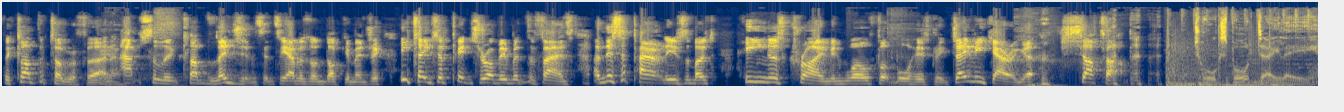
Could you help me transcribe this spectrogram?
the club photographer, yeah. an absolute club legend since the Amazon documentary. He takes a picture of him with the fans, and this apparently is the most heinous crime in world football history. Jamie Carragher, shut up. Talksport Daily.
